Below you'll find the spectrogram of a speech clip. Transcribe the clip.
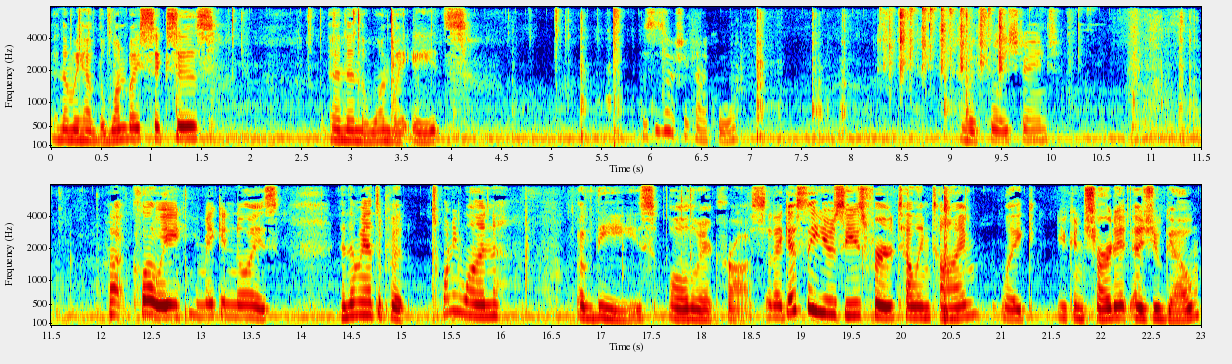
and then we have the 1 by 6s and then the 1 by 8s This is actually kind of cool. It looks really strange. Huh, Chloe, you're making noise. And then we have to put 21 of these all the way across. And I guess they use these for telling time. Like, you can chart it as you go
